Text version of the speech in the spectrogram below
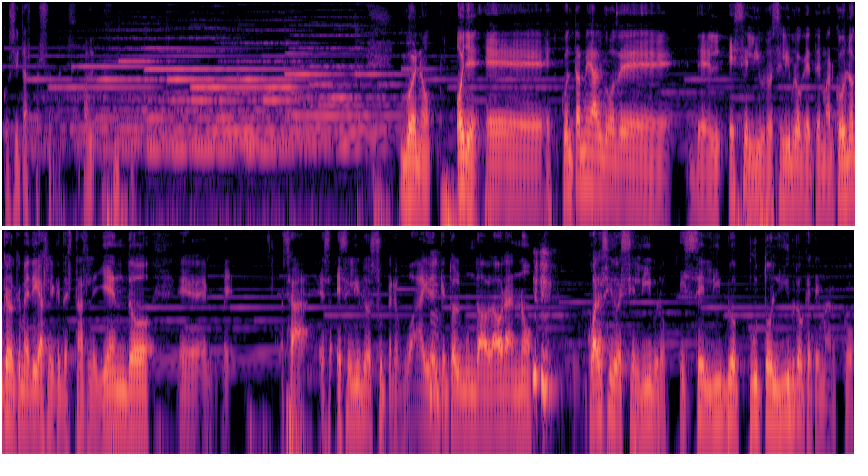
Cositas Personales, ¿vale? bueno, oye, eh, cuéntame algo de, ese libro, ese libro que te marcó. No quiero que me digas el que te estás leyendo. Eh, o sea, ese libro es súper guay del que todo el mundo habla ahora, no. ¿Cuál ha sido ese libro? Ese libro, puto libro que te marcó,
